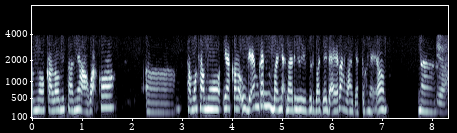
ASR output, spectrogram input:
ilmu. Kalau misalnya awak kok uh, sama-sama ya kalau UGM kan banyak dari berbagai daerah lah jatuhnya ya. Nah yeah.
